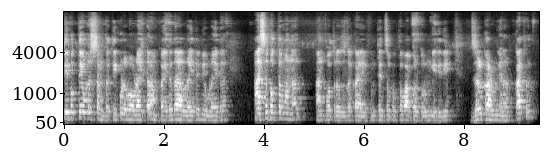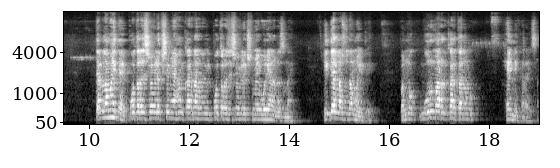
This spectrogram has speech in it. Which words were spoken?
ते फक्त एवढंच सांगतात. ते कुठं बावडा येतं आमका येतं दारुडा येतं बेवडा येतं असं फक्त म्हणणार आणि पोत्राचा काय आहे, पण त्यांचा फक्त वापर करून घेते ते. जळ काढून घेणार. का तर त्यांना माहिती आहे पोत्राच्या शिवाय लक्ष्मी अहंकार नाही पोत्राच्या शिवाय लक्ष्मी वर येणारच नाही. हे त्यांना सुद्धा माहिती आहे. पण मग गुरुमार्ग करताना ह्यांनी करायचं.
